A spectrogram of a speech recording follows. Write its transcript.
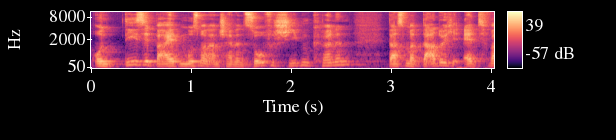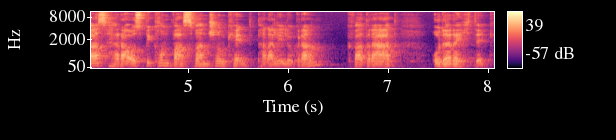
Und diese beiden muss man anscheinend so verschieben können, dass man dadurch etwas herausbekommt, was man schon kennt. Parallelogramm, Quadrat oder Rechteck.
